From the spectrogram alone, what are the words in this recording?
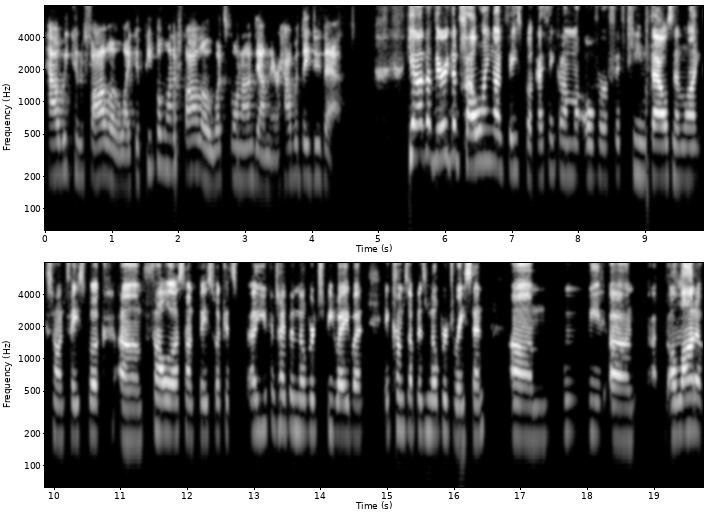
how we can follow like if people want to follow what's going on down there how would they do that yeah, I have a very good following on Facebook. I think I'm over 15,000 likes on Facebook. Um, follow us on Facebook. It's uh, you can type in Millbridge Speedway, but it comes up as Millbridge Racing. Um, we uh, a lot of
